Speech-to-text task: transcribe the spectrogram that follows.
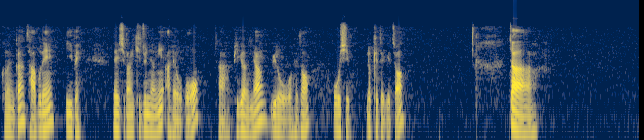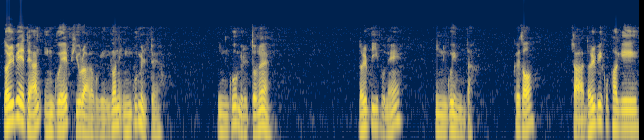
그러니까 4분의 200 4시간 기준량이 아래 오고 자 비교하는 양 위로 오고 해서 50 이렇게 되겠죠. 자 넓이에 대한 인구의 비율을 알아보기 이거는 인구 밀도예요. 인구 밀도는 넓이분의 인구입니다. 그래서 자 넓이 곱하기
